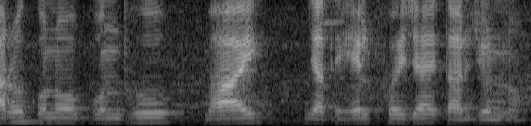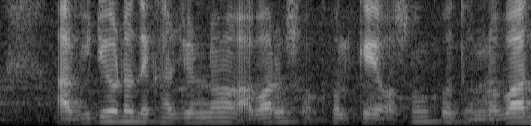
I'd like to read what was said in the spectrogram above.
আরও কোনো বন্ধু, ভাই যাতে হেল্প হয়ে যায় তার জন্য। আর ভিডিওটা দেখার জন্য আবারও সকলকে অসংখ্য ধন্যবাদ।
